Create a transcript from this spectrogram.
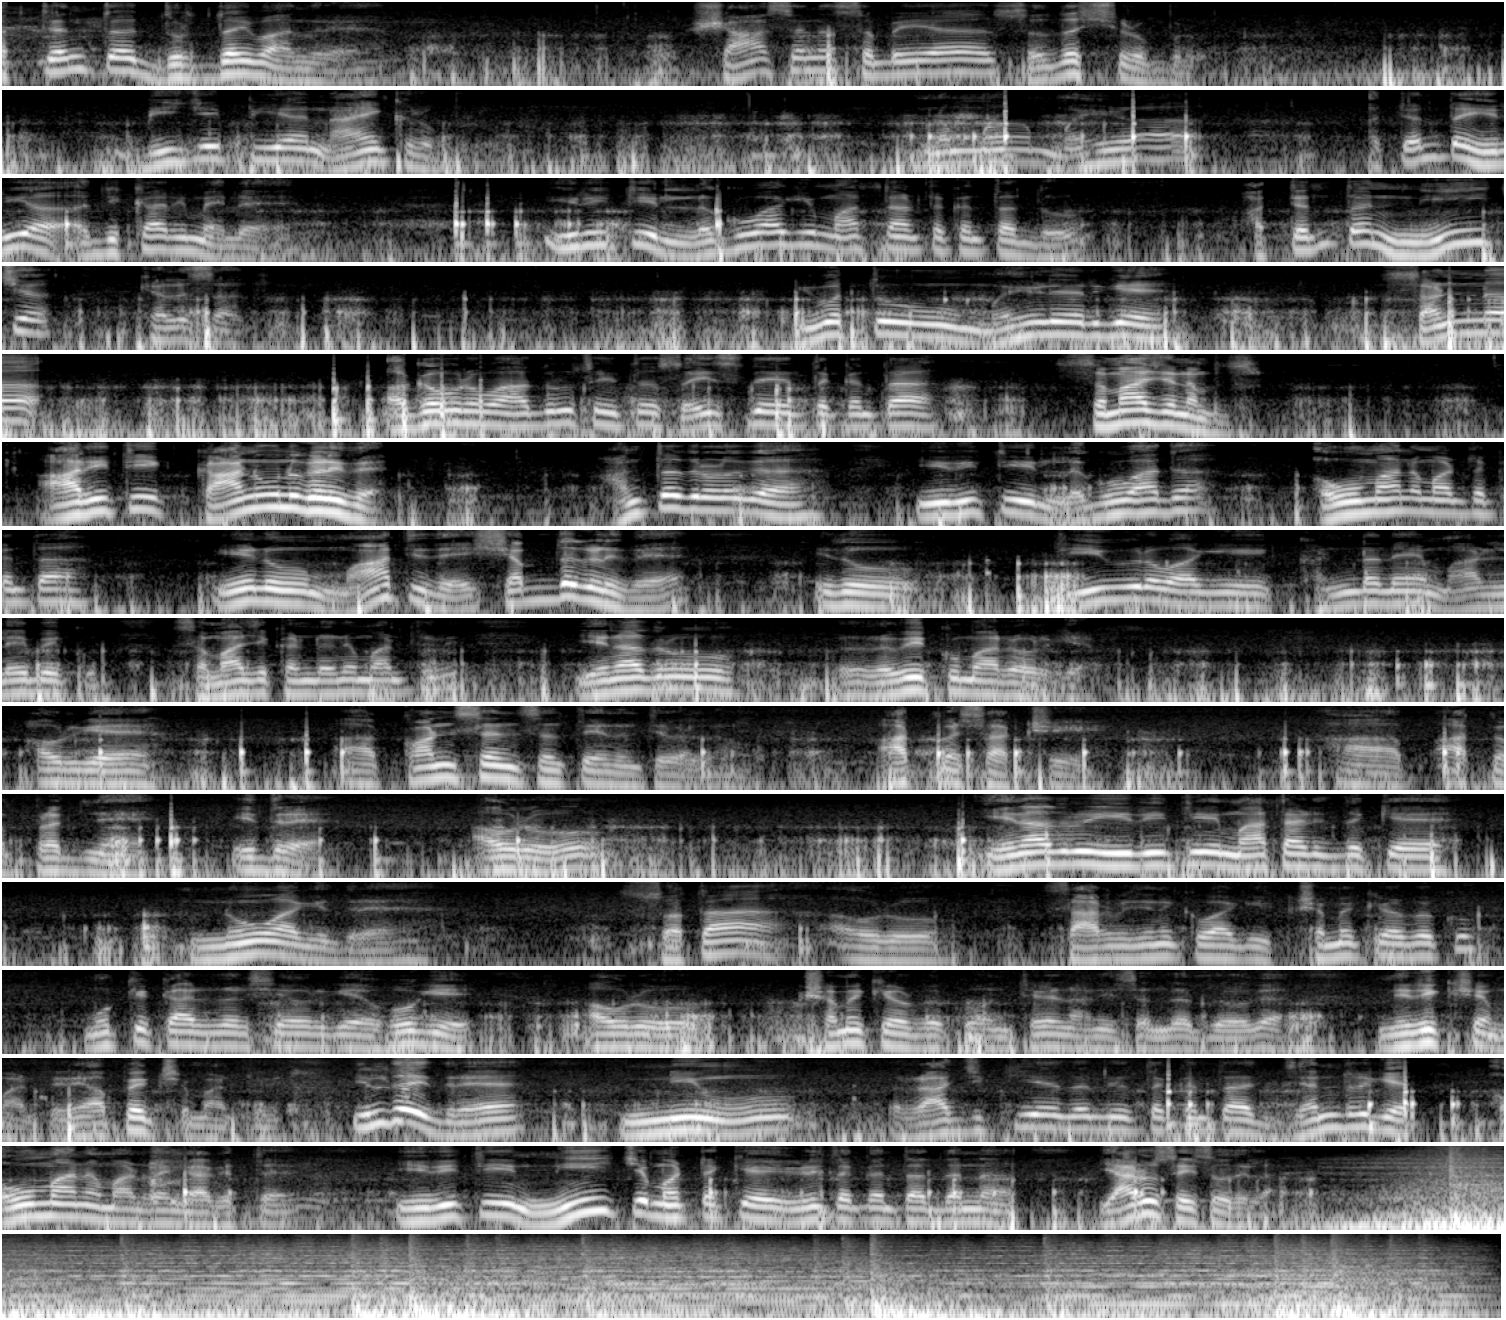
ಅತ್ಯಂತ ದುರ್ದೈವ ಅಂದರೆ ಶಾಸನ ಸಭೆಯ ಸದಸ್ಯರೊಬ್ಬರು ಬಿ ಜೆ ಪಿಯ ನಾಯಕರೊಬ್ಬರು ನಮ್ಮ ಮಹಿಳಾ ಅತ್ಯಂತ ಹಿರಿಯ ಅಧಿಕಾರಿ ಮೇಲೆ ಈ ರೀತಿ ಲಘುವಾಗಿ ಮಾತನಾಡ್ತಕ್ಕಂಥದ್ದು ಅತ್ಯಂತ ನೀಚ ಕೆಲಸ ಅದು. ಇವತ್ತು ಮಹಿಳೆಯರಿಗೆ ಸಣ್ಣ ಅಗೌರವ ಆದರೂ ಸಹಿತ ಸಹಿಸದೇ ಇರತಕ್ಕಂಥ ಸಮಾಜ ನಮ್ಮದು ಆ ರೀತಿ ಕಾನೂನುಗಳಿವೆ ಅಂಥದ್ರೊಳಗೆ ಈ ರೀತಿ ಲಘುವಾದ ಅವಮಾನ ಮಾಡ್ತಕ್ಕಂಥ ಏನು ಮಾತಿದೆ ಶಬ್ದಗಳಿವೆ ಇದು ತೀವ್ರವಾಗಿ ಖಂಡನೆ ಮಾಡಲೇಬೇಕು. ಸಮಾಜ ಖಂಡನೆ ಮಾಡ್ತೀವಿ. ಏನಾದರೂ ರವಿಕುಮಾರ್ ಅವ್ರಿಗೆ ಅವ್ರಿಗೆ, ಆ ಕಾನ್ಸೆನ್ಸ್ ಅಂತ ಏನಂತೀವಲ್ಲ ನಾವು, ಆತ್ಮಸಾಕ್ಷಿ, ಆ ಆತ್ಮಪ್ರಜ್ಞೆ ಇದ್ದರೆ ಅವರು ಏನಾದರೂ ಈ ರೀತಿ ಮಾತಾಡಿದ್ದಕ್ಕೆ ನೋವಾಗಿದ್ದರೆ ಸ್ವತಃ ಅವರು ಸಾರ್ವಜನಿಕವಾಗಿ ಕ್ಷಮೆ ಕೇಳಬೇಕು, ಮುಖ್ಯ ಕಾರ್ಯದರ್ಶಿ ಅವರಿಗೆ ಹೋಗಿ ಅವರು ಕ್ಷಮೆ ಕೇಳಬೇಕು ಅಂಥೇಳಿ ನಾನು ಈ ಸಂದರ್ಭದೊಳಗೆ ನಿರೀಕ್ಷೆ ಮಾಡ್ತೀನಿ, ಅಪೇಕ್ಷೆ ಮಾಡ್ತೀನಿ. ಇಲ್ಲದೇ ಇದ್ದರೆ ನೀವು ರಾಜಕೀಯದಲ್ಲಿರ್ತಕ್ಕಂಥ ಜನರಿಗೆ ಅವಮಾನ ಮಾಡ್ದಂಗೆ ಆಗುತ್ತೆ ಈ ರೀತಿ ನೀಚ ಮಟ್ಟಕ್ಕೆ ಇಳಿತಕ್ಕಂಥದ್ದನ್ನು ಯಾರೂ ಸಹಿಸೋದಿಲ್ಲ.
